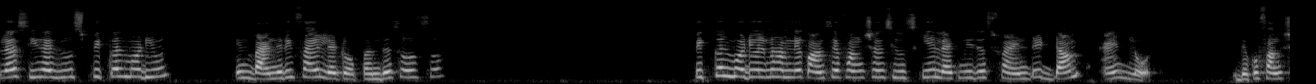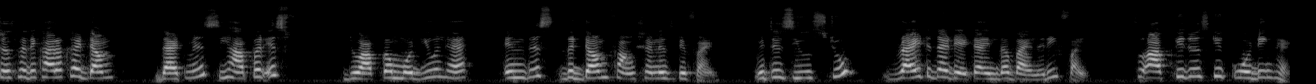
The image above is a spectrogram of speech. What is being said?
Plus you have use pickle module in binary file let open this also pickle module में हमने कौन से फ़ंक्शंस यूज़ किए? Let me just find it dump and load देखो फ़ंक्शंस में दिखा रखा है डंप दैट मीन्स यहाँ पर इस जो आपका मॉड्यूल है in this the dump function is defined which is use to write the data in the binary file so आपकी जो इसकी कोडिंग है,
